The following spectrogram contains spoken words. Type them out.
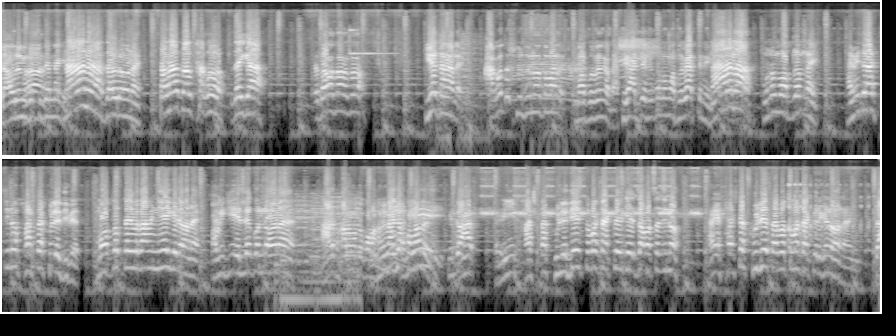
জাউরমি করতেছেন নাকি? না না যাও না তারা তাল থাকো জায়গা। দাঁড়া দাঁড়া দাঁড়া ইয়ে জানালে। আগে তো শুধু তোমার মতলবের কথা। সে আজ কোনো মতলবে আসতে নেই। না না কোনো মতলব নাই। আমি তো আসছি না ফার্স্টটা খুলে দিবে। মতলব থাকলে তো আমি নিয়ে গেলে মানে। আমি কি এলে করলে হয় না? আর ভালো মতো কম আমি মাঝে কমালে। কিন্তু আর আমি ফার্স্টটা খুলে দিয়ে তোমার ডাক্তার যাবার দিন আগে খুলে তারপর তোমার ডাক্তার কেন হয় না তা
